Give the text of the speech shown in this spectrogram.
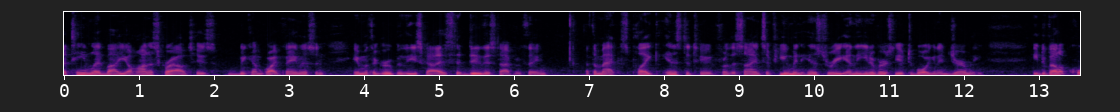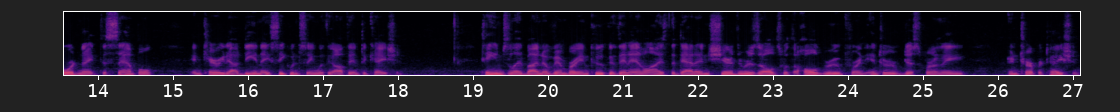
a team led by Johannes Krause, who's become quite famous and in with a group of these guys that do this type of thing, at the Max Planck Institute for the Science of Human History and the University of Tübingen in Germany. He developed coordinate the sample and carried out DNA sequencing with the authentication. Teams led by November and Cucca then analyzed the data and shared the results with the whole group for an interdisciplinary interpretation.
